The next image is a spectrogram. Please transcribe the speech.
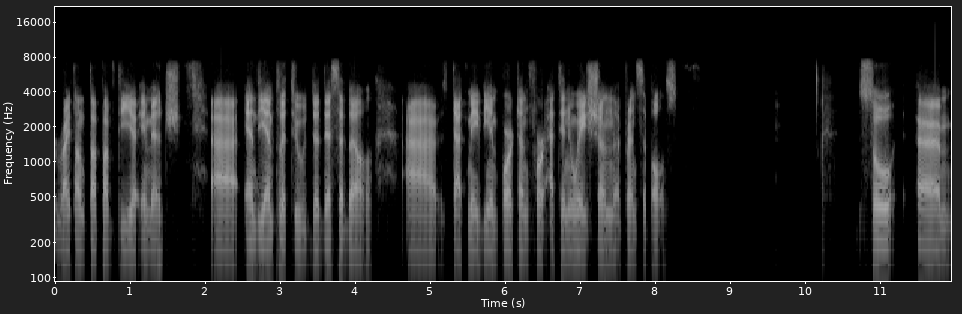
right on top of the image, and the amplitude, the decibel, that may be important for attenuation principles. So um,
